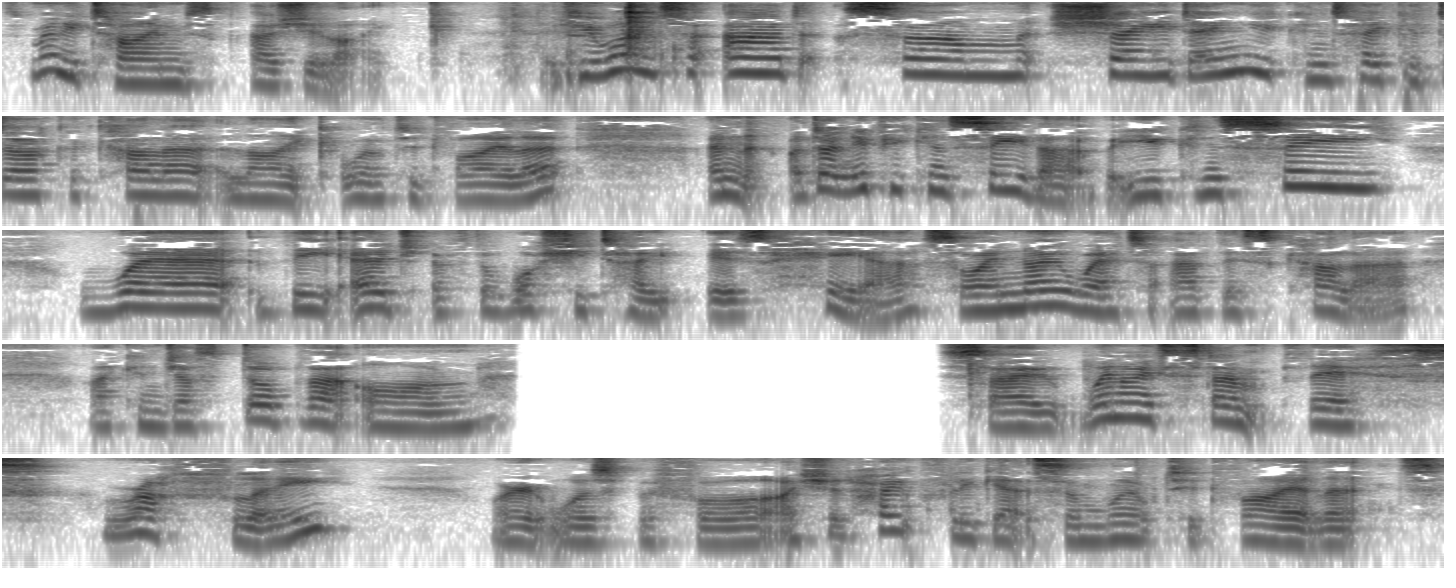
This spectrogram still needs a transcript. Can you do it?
as many times as you like. If you want to add some shading, you can take a darker colour like Wilted Violet. And I don't know if you can see that, but you can see where the edge of the washi tape is here. So I know where to add this colour. I can just dob that on. So when I stamp this roughly where it was before. I should hopefully get some wilted violet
